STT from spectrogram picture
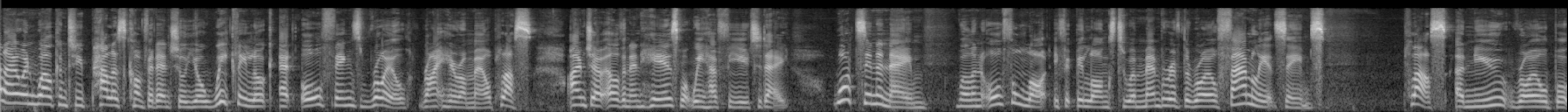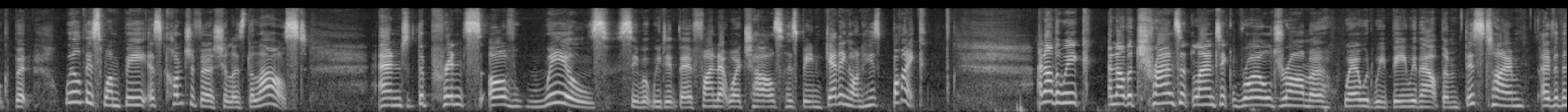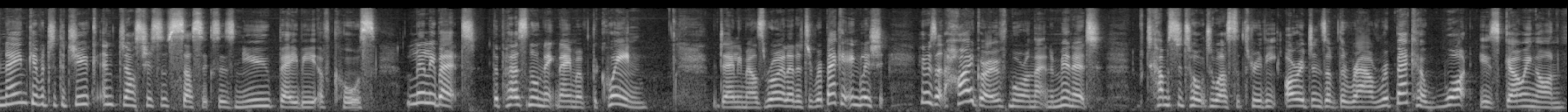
Hello and welcome to Palace Confidential, your weekly look at all things royal, right here on Mail Plus. I'm Jo Elvin, and here's what we have for you today. What's in a name? Well, an awful lot if it belongs to a member of the royal family, it seems. Plus, a new royal book, but will this one be as controversial as the last? And the Prince of Wheels. See what we did there? Find out why Charles has been getting on his bike. Another week, another transatlantic royal drama. Where would we be without them? This time over the name given to the Duke and Duchess of Sussex's new baby, of course, Lilibet, the personal nickname of the Queen. The Daily Mail's royal editor Rebecca English, who is at Highgrove, more on that in a minute, comes to talk to us through the origins of the row. Rebecca, what is going on?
